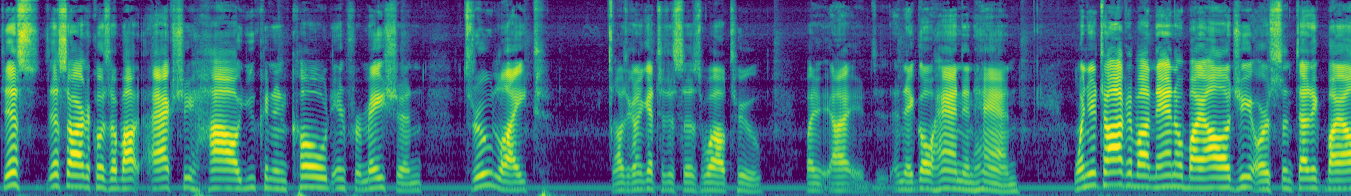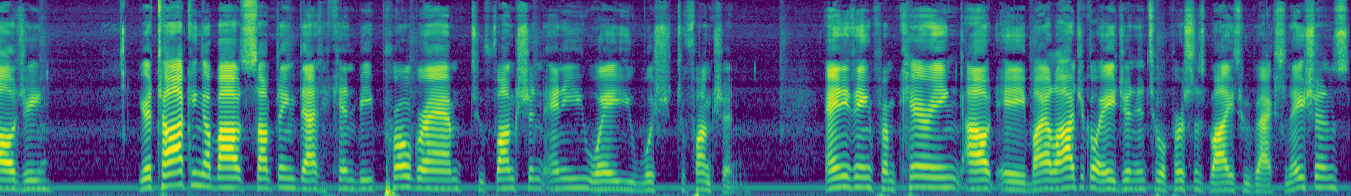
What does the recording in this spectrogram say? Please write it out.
this this article is about actually how you can encode information through light. I was going to get to this as well too, but I, and they go hand in hand. When you're talking about nanobiology or synthetic biology, you're talking about something that can be programmed to function any way you wish to function anything from carrying out a biological agent into a person's body through vaccinations,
